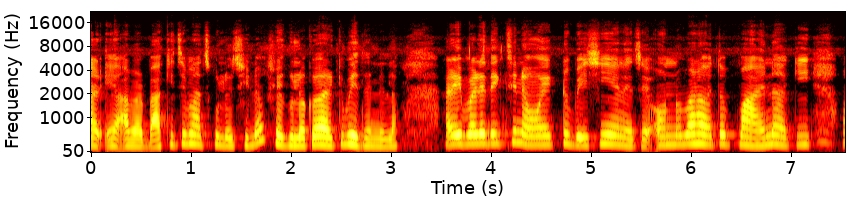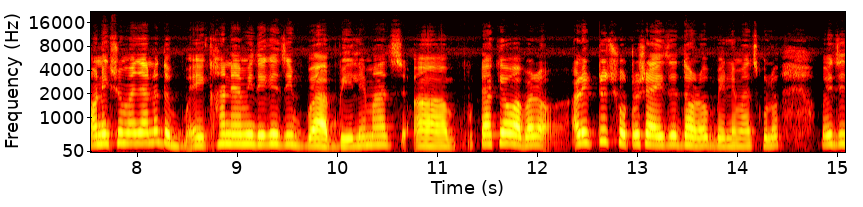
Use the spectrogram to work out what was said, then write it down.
আর আবার বাকি যে মাছগুলো ছিল সেগুলোকেও আর কি ভেজে নিলাম। আর এবারে দেখছি না ও একটু বেশি এনেছে অন্যবার হয়তো পায় না কি? অনেক সময় জানো তো এখানে আমি দেখেছি বেলে মাছ আহ, টাকেও আবার আরেকটু ছোটো সাইজের ধরো বেলে মাছগুলো ওই যে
